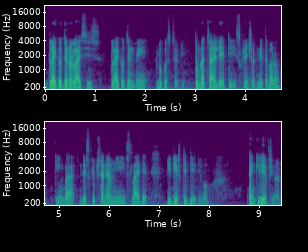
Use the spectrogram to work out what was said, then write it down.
গ্লাইকোজেনোলাইসিস গ্লাইকোজেন ভেঙে গ্লুকোজ তৈরি। তোমরা চাইলে এটি স্ক্রিনশট নিতে পারো, কিংবা ডিসক্রিপশানে আমি এই স্লাইডের পিডিএফটি দিয়ে দিব। থ্যাংক ইউ এভরিওয়ান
